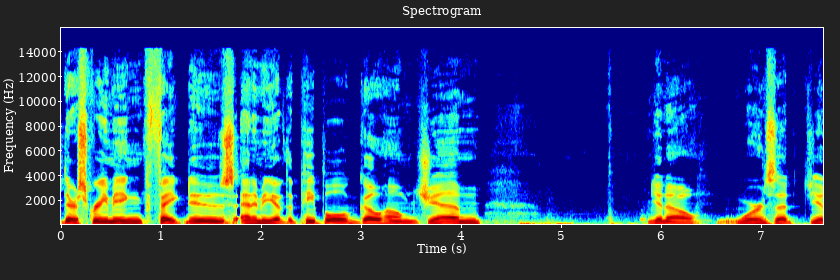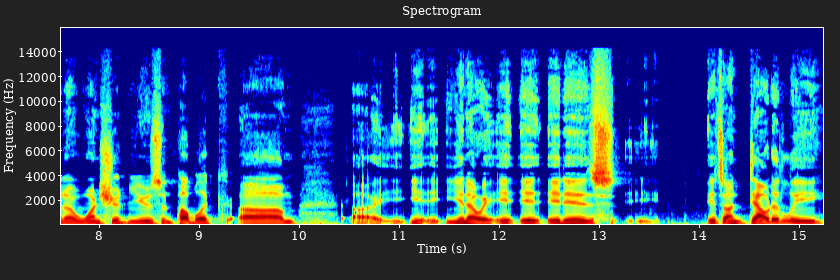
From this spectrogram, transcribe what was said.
they're screaming fake news, enemy of the people, go home, Jim. You know, words that you know one shouldn't use in public. Um, uh, you, you know, it, it, it is, it's undoubtedly,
